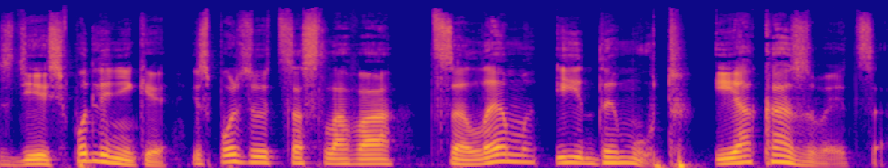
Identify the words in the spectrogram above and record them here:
Здесь в подлиннике используются слова «целем» и «демут». И оказывается,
